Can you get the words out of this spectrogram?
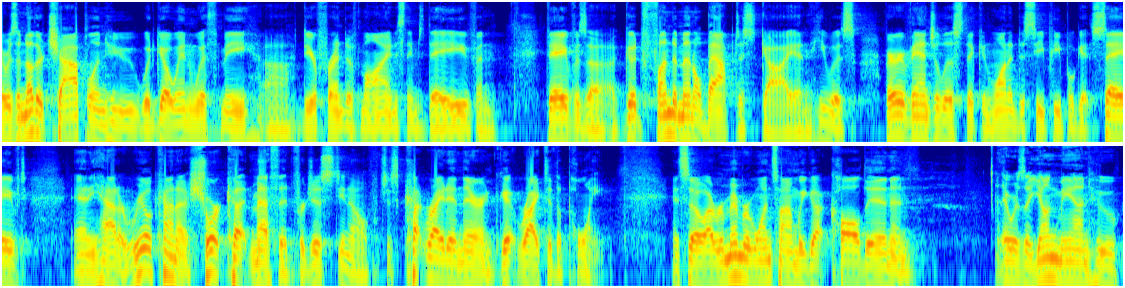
there was another chaplain who would go in with me, a dear friend of mine. His name's Dave. And Dave was a, a good fundamental Baptist guy, and he was very evangelistic and wanted to see people get saved. And he had a real kind of shortcut method for just, you know, just cut right in there and get right to the point. And so I remember one time we got called in, and there was a young man who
